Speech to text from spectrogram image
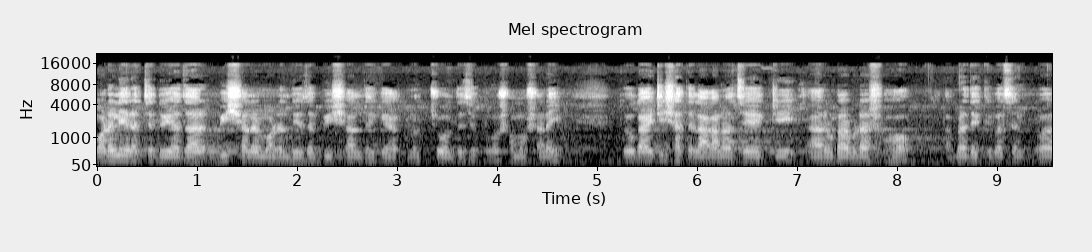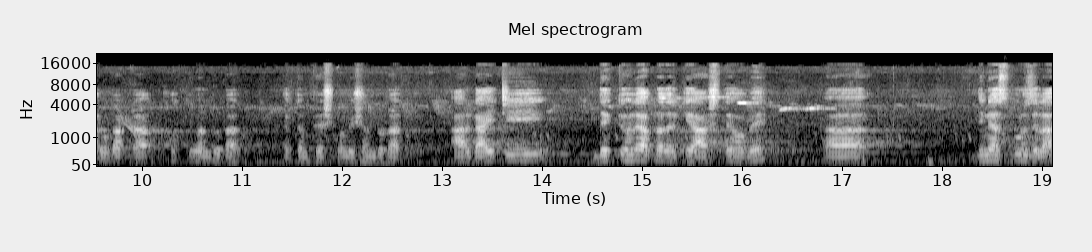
মডেল এর হচ্ছে দুই হাজার বিশ সালের মডেল, দুই হাজার বিশ সাল থেকে এখনও চলতেছে, কোনো সমস্যা নেই। তো গাড়িটির সাথে লাগানো আছে একটি রোটার বেটার সহ। আপনারা দেখতে পাচ্ছেন রোটারটা শক্তিমান রোটার একদম ফ্রেশ কন্ডিশন রোটার আর গাড়িটি দেখতে হলে আপনাদেরকে আসতে হবে দিনাজপুর জেলা।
